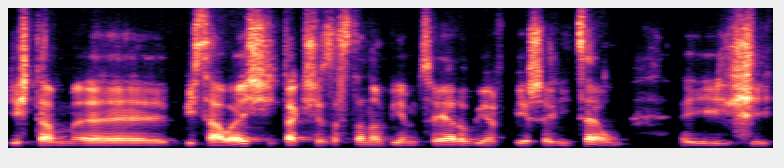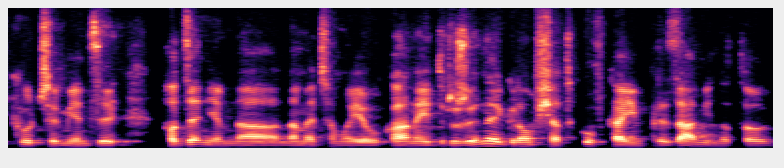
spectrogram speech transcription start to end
gdzieś tam e, pisałeś i tak się zastanowiłem, co ja robiłem w pierwszej liceum i, i kurczę, między chodzeniem na, na mecze mojej ukochanej drużyny, grą w siatkówka, imprezami, no to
